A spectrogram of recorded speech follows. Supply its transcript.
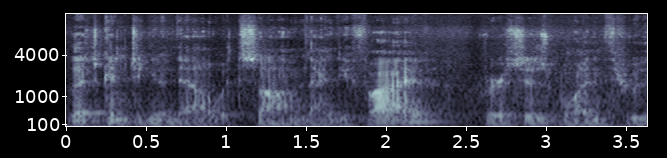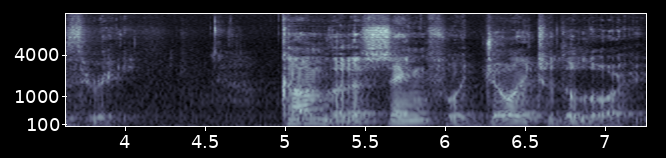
Let's continue now with Psalm 95, verses 1 through 3. Come, let us sing for joy to the Lord.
